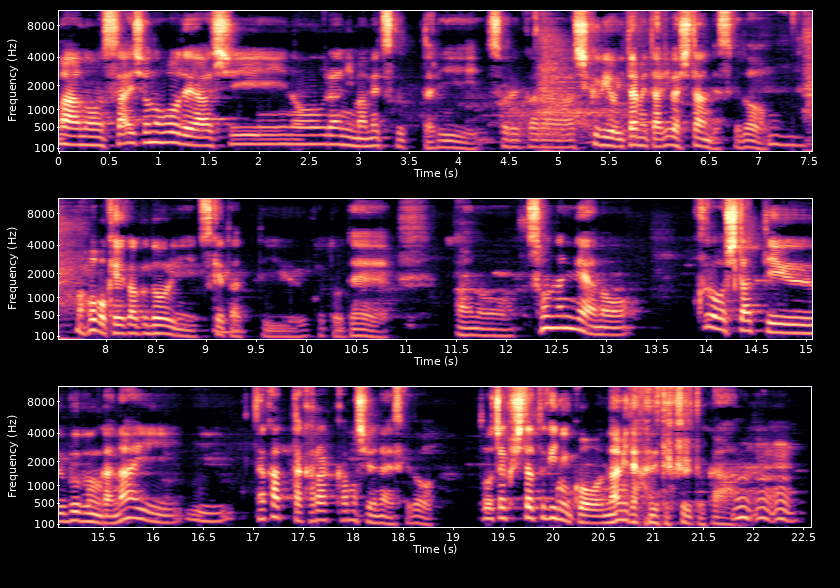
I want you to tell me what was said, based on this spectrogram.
まあ、あの、最初の方で足の裏に豆作ったり、それから足首を痛めたりはしたんですけど、うんまあ、ほぼ計画通りにつけたっていうことで、あの、そんなにね、あの、苦労したっていう部分がない、なかったからかもしれないですけど、到着した時にこう涙が出てくるとか、うんうんうん。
